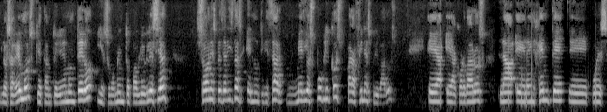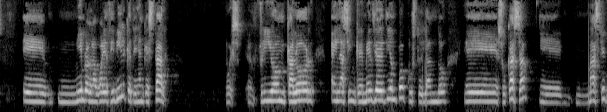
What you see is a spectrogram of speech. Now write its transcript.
lo sabemos, que tanto Irene Montero y en su momento Pablo Iglesias son especialistas en utilizar medios públicos para fines privados. Eh, eh, acordaros la, la ingente, pues, miembros de la Guardia Civil que tenían que estar, pues, en frío, en calor, en las inclemencias de tiempo, custodiando su casa eh, más que,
